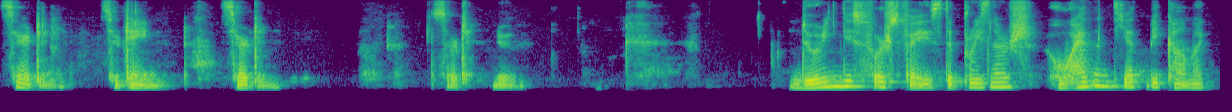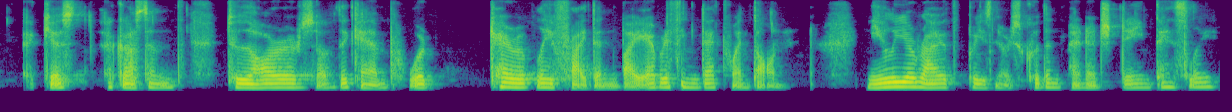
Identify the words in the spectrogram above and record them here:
Certain, certain, certain, certain doom. During this first phase, the prisoners, who hadn't yet become accustomed to the horrors of the camp, were terribly frightened by everything that went on. Newly arrived prisoners couldn't manage the intensely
